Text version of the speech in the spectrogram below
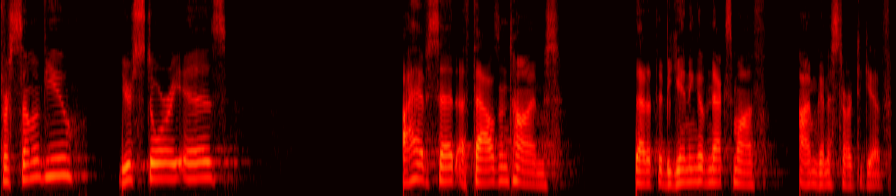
For some of you, your story is I have said a thousand times that at the beginning of next month, I'm going to start to give.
